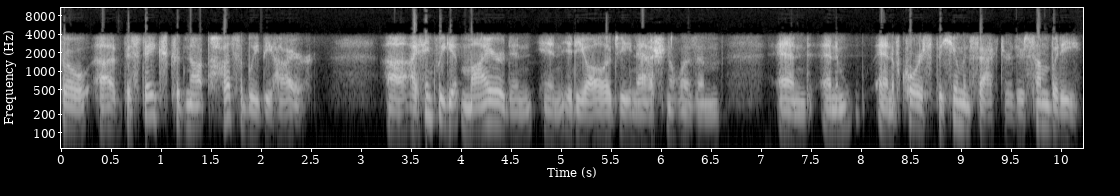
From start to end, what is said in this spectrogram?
So uh, the stakes could not possibly be higher uh, I think we get mired in, in ideology, nationalism, and and and of course the human factor. There's somebody,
